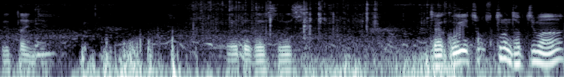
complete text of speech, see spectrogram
됐다 이제. 됐다 됐어 됐어. 자 거기에 촉수트럼 잡지마.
